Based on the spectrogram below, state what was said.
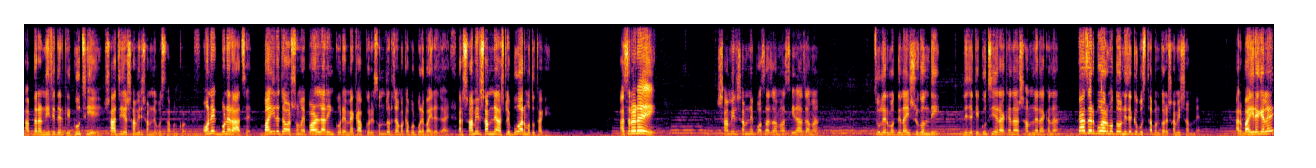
আপনারা নিজেদেরকে গুছিয়ে সাজিয়ে স্বামীর সামনে উপস্থাপন করেন। অনেক বোনেরা আছে, বাইরে যাওয়ার সময় পার্লারিং করে মেকআপ করে, সুন্দর জামা কাপড় পরে বাইরে যায়, আর স্বামীর সামনে আসলে বুয়ার মতো থাকে। আসরা রে স্বামীর সামনে পচা জামা সিরা জামা, চুলের মধ্যে নাই সুগন্ধি, নিজেকে গুছিয়ে রাখে না, সামলে রাখে না, কাজের বুয়ার মতো নিজেকে উপস্থাপন করে স্বামীর সামনে। আর বাইরে গেলে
